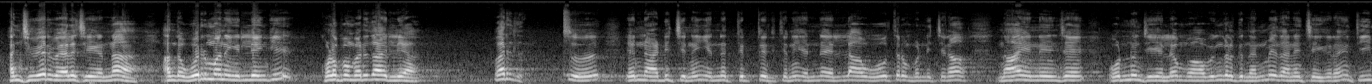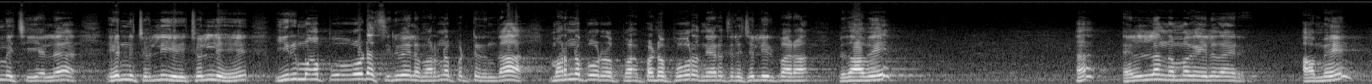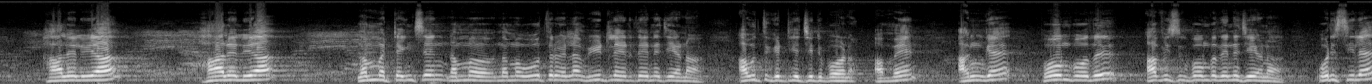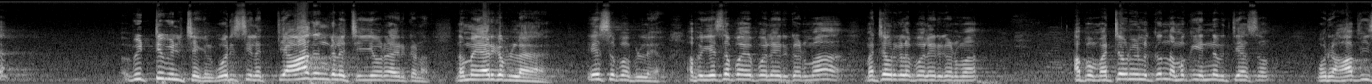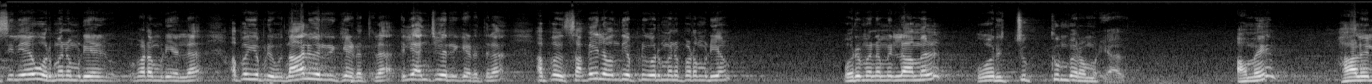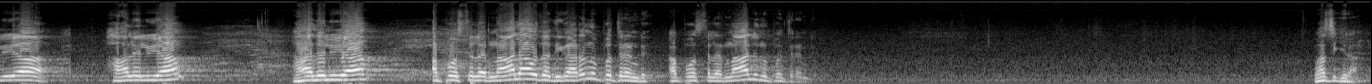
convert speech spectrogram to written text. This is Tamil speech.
அஞ்சு பேர் வேலை செய்யணும்னா அந்த ஒரு மனம் இல்லைங்கி குழப்பம் வருதா இல்லையா? வருது. என்ன அடிச்சுன்னு என்ன திட்டுச்சுன்னு என்ன எல்லாம் ஓத்திரம் பண்ணிச்சுன்னா நான் என்ன செஞ்சேன்? ஒன்றும் செய்யலை. அவங்களுக்கு நன்மை தானே செய்கிறேன் தீமை செய்யலை என்று சொல்லி சொல்லி இருமாப்போட சிலுவையில் மரணப்பட்டிருந்தா மரண போகிற ப பட போகிற நேரத்தில் சொல்லியிருப்பாரா? பிதாவே எல்லாம் நம்ம கையில் தான் இருக்கு. ஆமேன். ஹாலெலுயா ஹாலெலுயா நம்ம டென்ஷன் நம்ம நம்ம ஊத்துறோம் எல்லாம் வீட்டில் எடுத்து என்ன செய்யணும்? அவுத்து கட்டி வச்சுட்டு போகணும். அம்மே அங்கே போகும்போது ஆஃபீஸுக்கு போகும்போது என்ன செய்யணும்? ஒரு சில விட்டு வீழ்ச்சிகள் ஒரு சில தியாகங்களை செய்யவராக இருக்கணும். நம்ம யாருக்க பிள்ளை? ஏசப்பா பிள்ளையா? அப்போ ஏசப்பாவை போல இருக்கணுமா? மற்றவர்களை போல இருக்கணுமா? அப்போ மற்றவர்களுக்கும் நமக்கு என்ன வித்தியாசம்? ஒரு ஆஃபீஸிலே ஒரு மன முடிய பட முடியல. அப்போ எப்படி ஒரு நாலு பேர் இருக்க இடத்துல இல்லை அஞ்சு பேர் இருக்க இடத்துல அப்போ சபையில் வந்து எப்படி ஒரு மனப்பட முடியும்? ஒரு மனம் இல்லாமல் ஒரு சுக்கும் பெற முடியாது. ஆமே ஹாலெலுயா ஹாலெலுயா ஹாலெலுயா அப்போ சிலர் நாலாவது அதிகாரம் முப்பத்தி ரெண்டு அப்போ சிலர் நாலு முப்பத்தி ரெண்டு வாசிக்கிறான்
